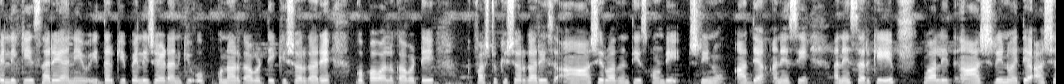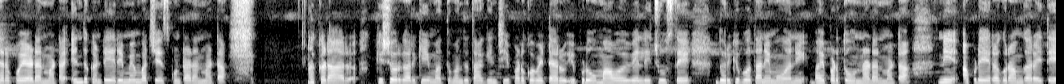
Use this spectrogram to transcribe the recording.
పెళ్ళికి సరే అని ఇద్దరికి పెళ్ళి చేయడానికి ఒప్పుకున్నారు కాబట్టి కిషోర్ గారే గొప్పవాళ్ళు కాబట్టి ఫస్ట్ కిషోర్ గారి ఆశీర్వాదం తీసుకోండి శ్రీను ఆద్య అనేసి అనేసరికి వాళ్ళు ఆ శ్రీను అయితే ఆశ్చర్యపోయాడనమాట. ఎందుకంటే రిమెంబర్ చేసుకుంటాడనమాట. అక్కడ కిషోర్ గారికి మత్తుమందు తాగించి పడుకోబెట్టారు. ఇప్పుడు మావయ్య వెళ్ళి చూస్తే దొరికిపోతానేమో అని భయపడుతూ ఉన్నాడనమాట నీ అప్పుడే రఘురామ్ గారు అయితే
